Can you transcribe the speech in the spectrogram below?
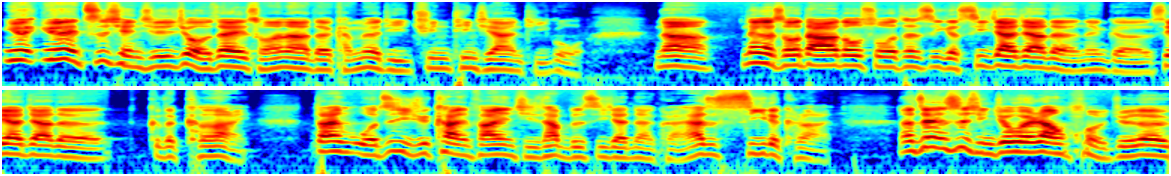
因为因为之前其实就有在 Solana 的 Community 去听其他人提过，那那个时候大家都说这是一个 C 加加的那个 C 加加的的 Client，但我自己去看发现，其实它不是 C 加加的 Client，它是 C 的 Client。那这件事情就会让我觉得，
